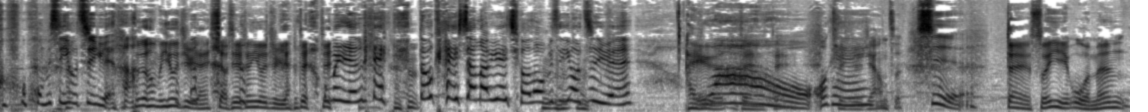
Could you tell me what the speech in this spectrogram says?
我们是幼稚园啊，我们幼稚园小学生幼稚园，对，我们人类都可以上到月球了，我们是幼稚园，哇哦，OK，就是这样子，是。对，所以我们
